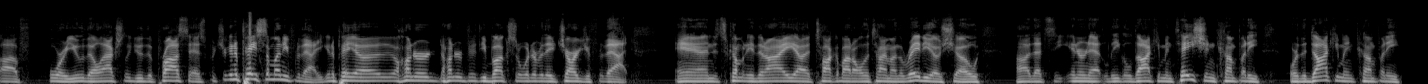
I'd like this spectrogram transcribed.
uh, for you. They'll actually do the process, but you're going to pay some money for that. You're going to pay a 100, 150 bucks or whatever they charge you for that. And it's a company that I uh, talk about all the time on the radio show. Uh, that's the Internet Legal Documentation Company or the Document Company.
